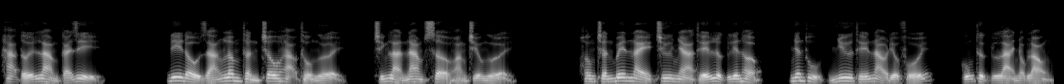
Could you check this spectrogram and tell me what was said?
hạ tới làm cái gì? Đi đầu dáng lâm thần châu hạo thổ người, chính là nam sở hoàng triều người. Hồng Trấn bên này chư nhà thế lực liên hợp, nhân thủ như thế nào điều phối, cũng thực là nhọc lòng.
